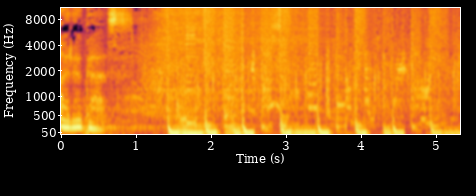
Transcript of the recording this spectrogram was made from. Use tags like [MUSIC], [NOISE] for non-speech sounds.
Aragaz.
